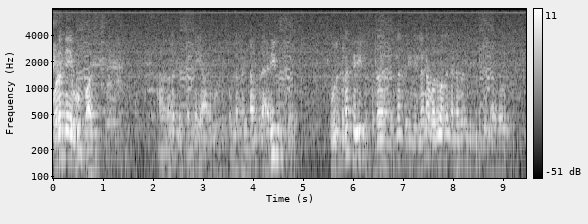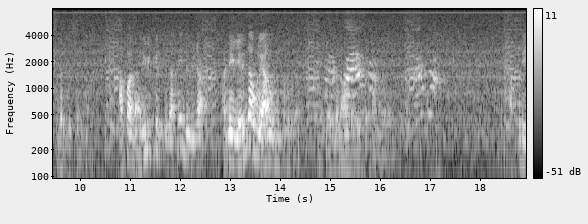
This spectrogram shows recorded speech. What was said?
குழந்தையவும் பாதிக்கும். அதனால இந்த பெண்ணை யாரும் ஒன்றும் சொல்ல வேண்டாம்ங்கிற அறிவிப்பு. ஊருக்கெல்லாம் தெரியும் சொந்தக்காரங்களுக்கெல்லாம் தெரியும் இல்லைன்னா வருவாங்க கண்டபடி திட்டிட்டு போயிடலாம். ஏதோ ஒரு சின்ன பிரச்சனை. அப்ப அதை அறிவிக்கிறதுக்காக இந்த விழா அன்னையில இருந்து அவங்களை யாரும் ஒன்றும் சொல்லக்கூடாது. நான் ஏற்பட்டாங்க நாலு வயசு நாலு வயசு அப்படி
